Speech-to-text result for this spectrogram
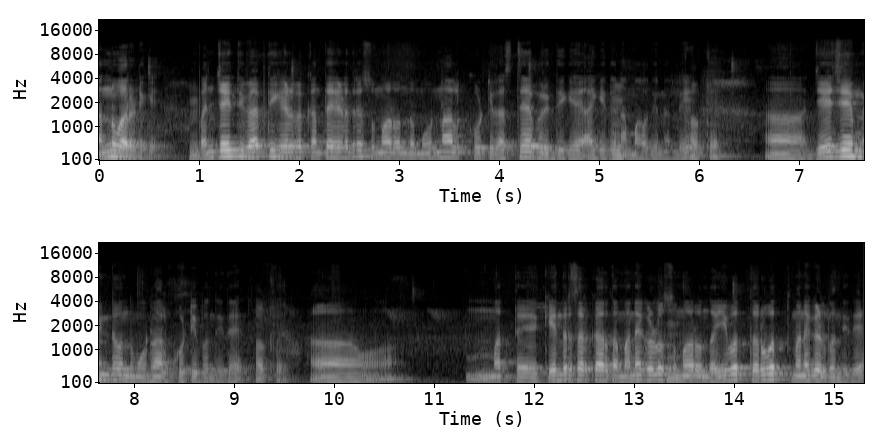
ನನ್ನ ವಾರ್ಡ್ಗೆ. ಪಂಚಾಯತಿ ವ್ಯಾಪ್ತಿಗೆ ಹೇಳಬೇಕಂತ ಹೇಳಿದ್ರೆ ಸುಮಾರು ಒಂದು ಮೂರ್ನಾಲ್ಕು ಕೋಟಿ ರಸ್ತೆ ಅಭಿವೃದ್ಧಿಗೆ ಆಗಿದೆ ನಮ್ಮ ಅವಧಿನಲ್ಲಿ. ಜೆ ಜೆ ಇಂದ ಒಂದು ಮೂರ್ನಾಲ್ಕು ಕೋಟಿ ಬಂದಿದೆ. ಮತ್ತೆ ಕೇಂದ್ರ ಸರ್ಕಾರದ ಮನೆಗಳು ಸುಮಾರು ಒಂದು ಐವತ್ತು ಅರುವತ್ತು ಮನೆಗಳು ಬಂದಿದೆ.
